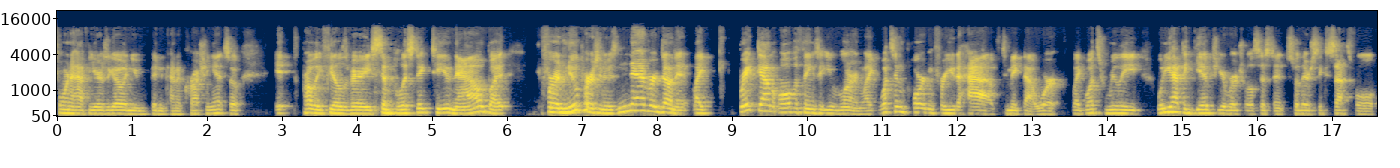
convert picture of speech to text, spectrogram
four and a half years ago and you've been kind of crushing it. So it probably feels very simplistic to you now, but for a new person who's never done it, like break down all the things that you've learned. Like what's important for you to have to make that work? Like what's really what do you have to give to your virtual assistant so they're successful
